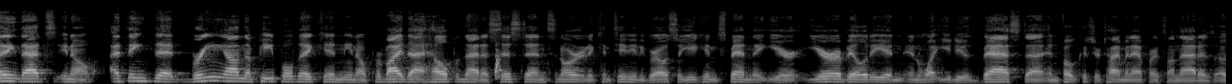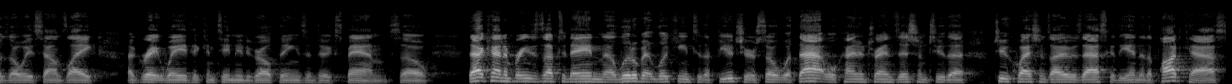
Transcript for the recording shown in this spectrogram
think that's you know I think that bringing on the people that can you know provide that help and that assistance in order to continue to grow, so you can spend the, your your ability and, and what you do best uh, and focus your time and efforts on that as, as always sounds like a great way to continue to grow things and to expand. So that kind of brings us up today and a little bit looking into the future. So with that, we'll kind of transition to the two questions I always ask at the end of the podcast.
